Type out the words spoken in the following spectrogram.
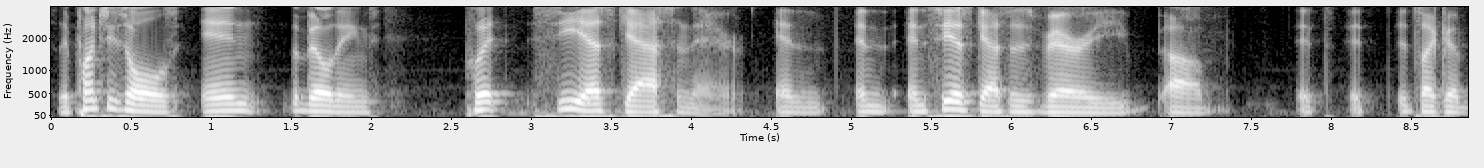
So they punch these holes in the buildings, put CS gas in there, and and and CS gas is very, uh, it's it, it's like a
